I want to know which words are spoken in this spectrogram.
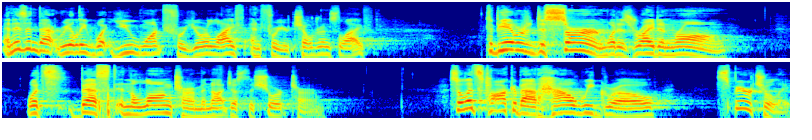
And isn't that really what you want for your life and for your children's life? To be able to discern what is right and wrong, what's best in the long term and not just the short term. So let's talk about how we grow spiritually.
